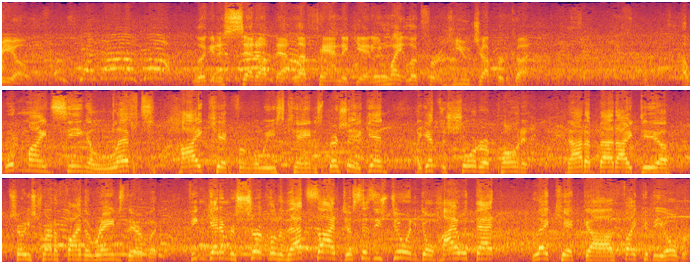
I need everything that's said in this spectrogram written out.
Rio. Looking to set up that left hand again. He might look for a huge uppercut. I wouldn't mind seeing a left high kick from Luiz Cane, especially again against a shorter opponent. Not a bad idea. I'm sure he's trying to find the range there, but if he can get him to circle to that side, just as he's doing, go high with that leg kick, uh, the fight could be over.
